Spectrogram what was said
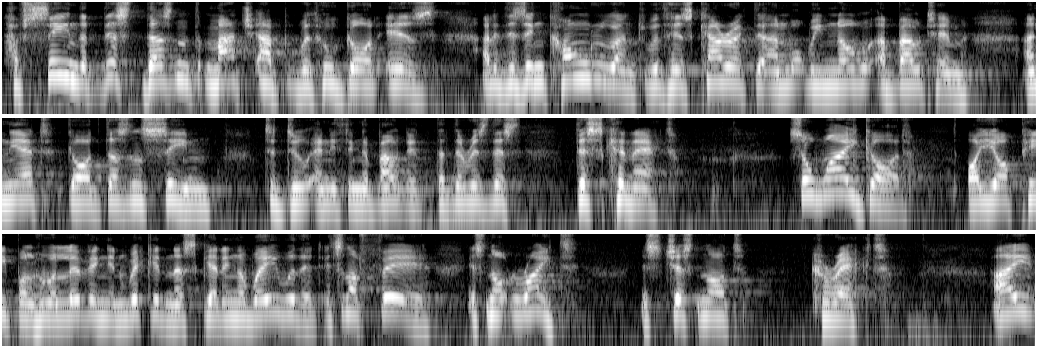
have seen that this doesn't match up with who God is, and it is incongruent with his character and what we know about him, and yet God doesn't seem to do anything about it, that there is this disconnect. So, why, God, are your people who are living in wickedness getting away with it? It's not fair, it's not right, it's just not correct. I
